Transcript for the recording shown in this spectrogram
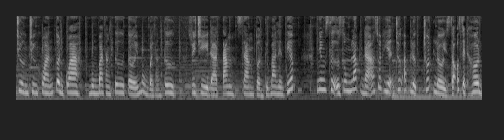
Trường chứng khoán tuần qua, mùng 3 tháng 4 tới mùng 7 tháng 4, duy trì đà tăng sang tuần thứ ba liên tiếp, nhưng sự rung lắc đã xuất hiện trước áp lực chốt lời rõ rệt hơn.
